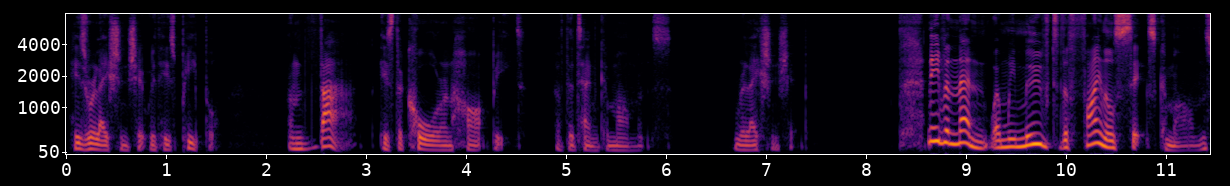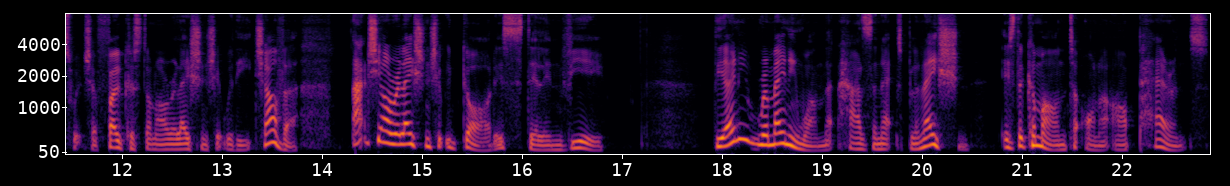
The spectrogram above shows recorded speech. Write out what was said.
his relationship with his people. And that is the core and heartbeat of the Ten Commandments relationship. And even then, when we move to the final six commands, which are focused on our relationship with each other, actually our relationship with God is still in view. The only remaining one that has an explanation is the command to honour our parents.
